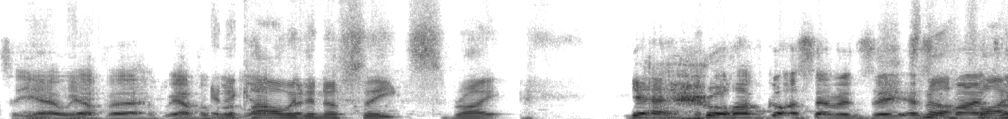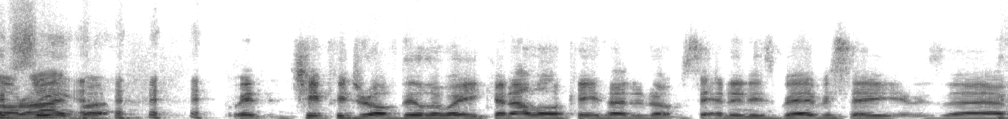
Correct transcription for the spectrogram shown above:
So yeah, we have a we have a In a car with and- enough seats, right? Yeah, well, I've got a seven seater, so mine's all right. But with Chippy drove the other week, and Allo Keith ended up sitting in his baby seat. It was uh,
